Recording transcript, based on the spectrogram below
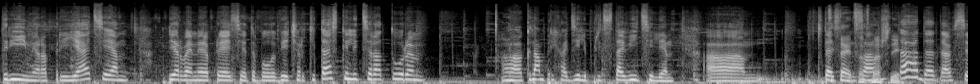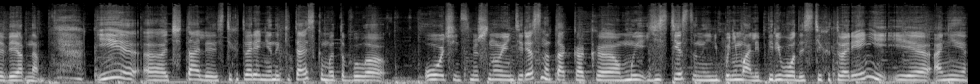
три мероприятия. Первое мероприятие это было вечер китайской литературы. Э, К нам приходили представители э, китайского Китайцев нашли. Да, да, да, все верно. И э, читали стихотворение на китайском. Это было очень смешно и интересно, так как э, мы, естественно, не понимали перевода стихотворений, и они,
